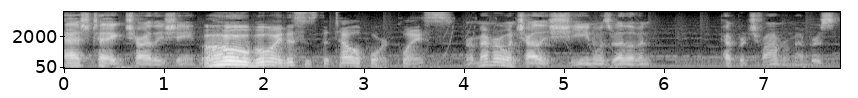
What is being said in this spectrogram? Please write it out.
Hashtag Charlie Sheen. Oh boy, this is the teleport place. Remember when Charlie Sheen was relevant? Pepperidge Farm remembers.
